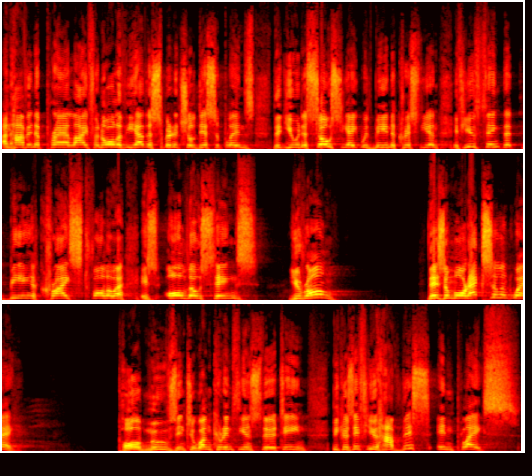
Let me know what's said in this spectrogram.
and having a prayer life and all of the other spiritual disciplines that you would associate with being a Christian, if you think that being a Christ follower is all those things, you're wrong. There's a more excellent way. Paul moves into 1 Corinthians 13 because if you have this in place,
